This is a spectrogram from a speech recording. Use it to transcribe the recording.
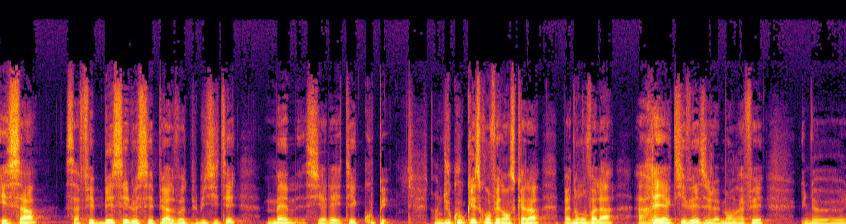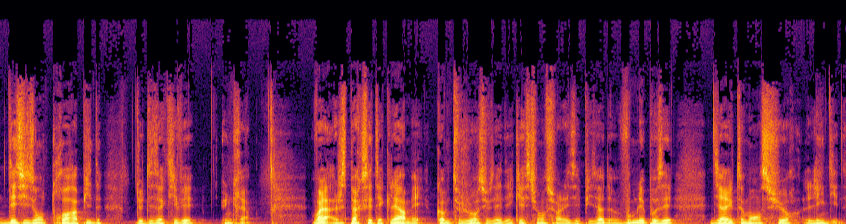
Et ça, ça fait baisser le CPA de votre publicité, même si elle a été coupée. Donc du coup, qu'est-ce qu'on fait dans ce cas-là? Bah, Nous, on va la réactiver si jamais on a fait une, une décision trop rapide de désactiver une créa. Voilà, j'espère que c'était clair, mais comme toujours, si vous avez des questions sur les épisodes, vous me les posez directement sur LinkedIn.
